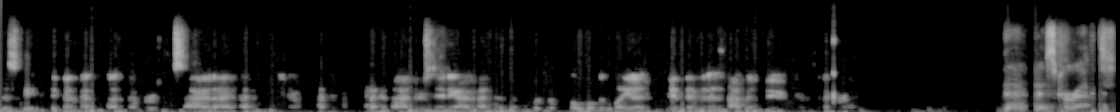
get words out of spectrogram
to speak to the amendment, let members decide. I, I you know, I, I, my understanding, I, I was a little bit late. The amendment has not been moved. Is that correct? That is correct.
